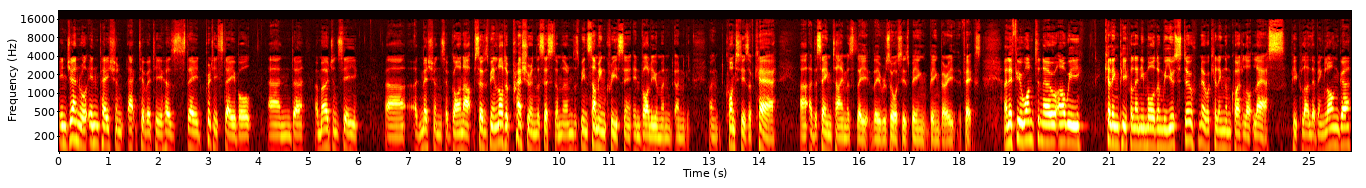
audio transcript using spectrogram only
in general, inpatient activity has stayed pretty stable, and uh, emergency uh, admissions have gone up. So there's been a lot of pressure in the system, and there's been some increase in, in volume and, and, and, quantities of care uh, at the same time as the, the resources being, being very fixed. And if you want to know, are we killing people any more than we used to? No, we're killing them quite a lot less. People are living longer.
